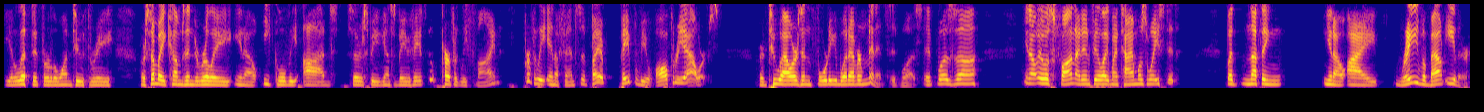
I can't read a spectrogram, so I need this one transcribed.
you lift it for the one, two, three, or somebody comes in to really, you know, equal the odds, so to speak, against a babyface, perfectly fine, perfectly inoffensive. Pay pay per view, all three hours, or two hours and forty whatever minutes it was. It was, uh, you know, it was fun. I didn't feel like my time was wasted, but nothing, you know, I rave about either.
